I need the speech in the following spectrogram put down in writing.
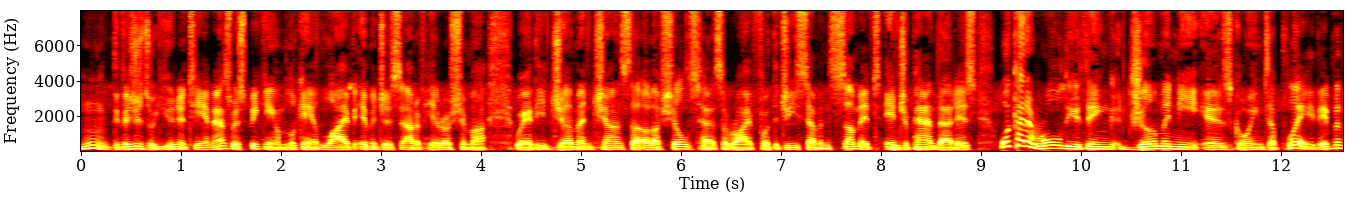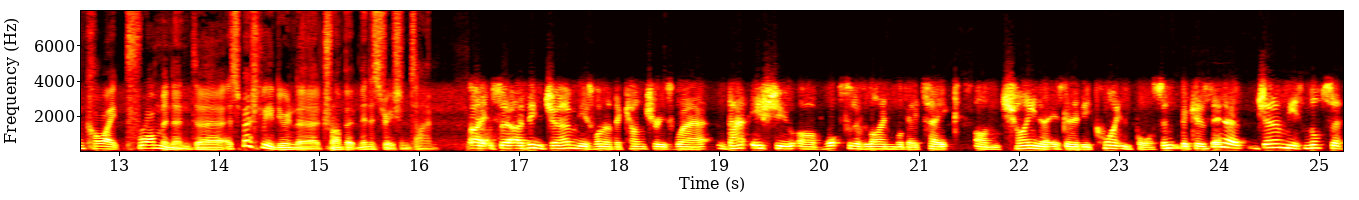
Mm, divisions or unity. And as we're speaking, I'm looking at live images out of Hiroshima, where the German Chancellor Olaf Scholz has arrived for the G7 summit in Japan. That is, what kind of role do you think Germany is going to play? They've been quite prominent, uh, especially during the Trump administration time. Right, so I think Germany is one of the countries where that issue of what sort of line will they take on China is going to be quite important because you know Germany is not a,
